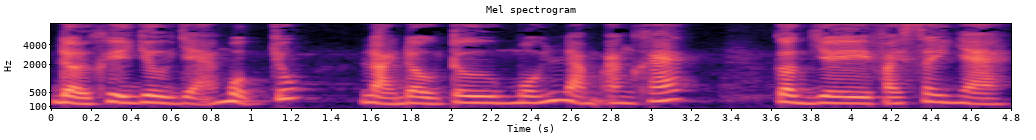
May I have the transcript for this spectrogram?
Đợi khi dư giả một chút lại đầu tư mối làm ăn khác. Cần gì phải xây nhà.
